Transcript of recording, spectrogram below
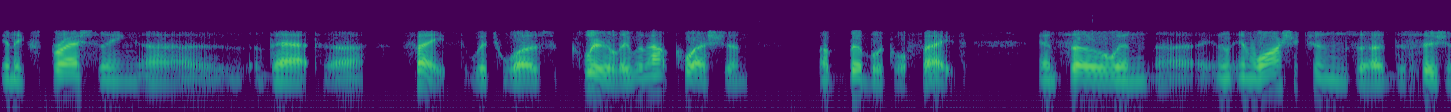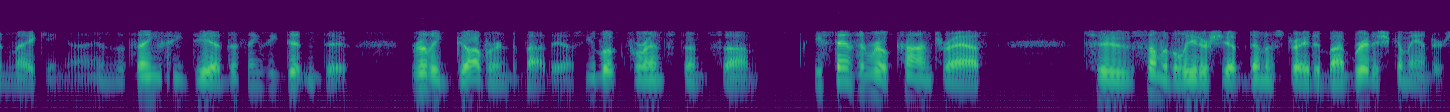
in expressing uh, that uh, faith, which was clearly, without question, a biblical faith. And so, in uh, in, in Washington's uh, decision making uh, and the things he did, the things he didn't do, really governed by this. You look, for instance, um, he stands in real contrast to some of the leadership demonstrated by British commanders,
